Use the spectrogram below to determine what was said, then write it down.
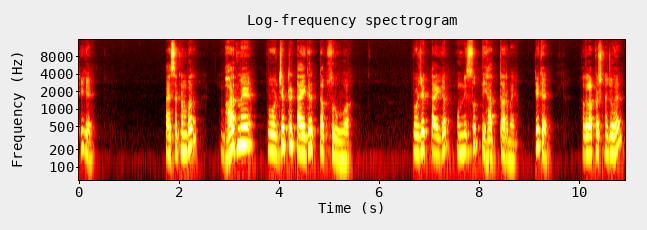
ठीक है? पैंसठ नंबर, भारत में प्रोजेक्ट टाइगर कब शुरू हुआ? प्रोजेक्ट टाइगर उन्नीस सौ तिहत्तर में, ठीक है? अगला प्रश्न जो है,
